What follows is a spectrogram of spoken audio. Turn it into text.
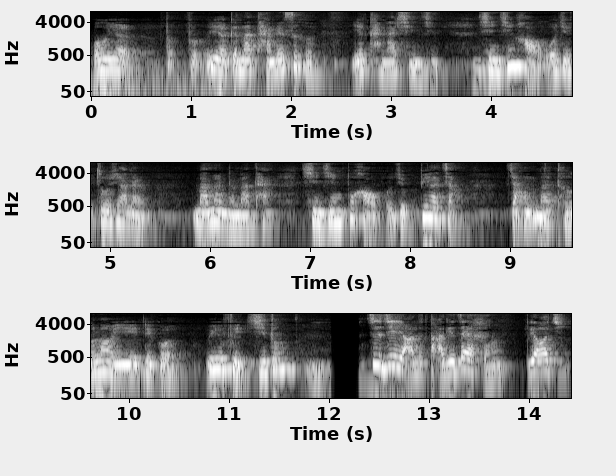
我要不不要跟他谈的时候，也看他心情，心情好我就坐下来慢慢跟他谈，心情不好我就不要讲，讲那头脑也那个越会激动。自己养的打的再狠不要紧，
